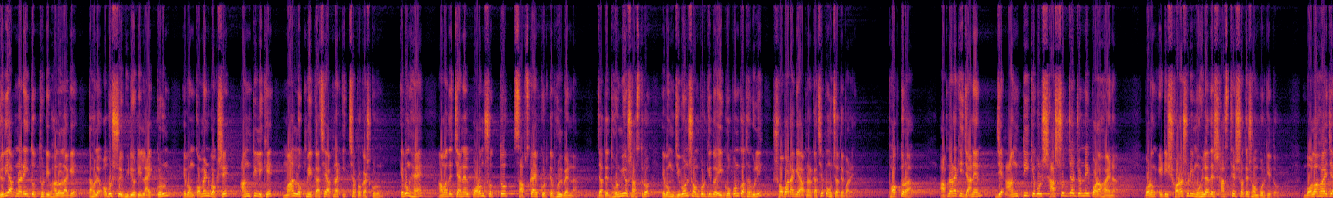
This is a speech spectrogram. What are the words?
যদি আপনার এই তথ্যটি ভালো লাগে, তাহলে অবশ্যই ভিডিওটি লাইক করুন এবং কমেন্ট বক্সে আংটি লিখে মা লক্ষ্মীর কাছে আপনার ইচ্ছা প্রকাশ করুন। এবং হ্যাঁ আমাদের চ্যানেল পরম সত্য সাবস্ক্রাইব করতে ভুলবেন না, যাতে ধর্মীয় শাস্ত্র এবং জীবন সম্পর্কিত এই গোপন কথাগুলি সবার আগে আপনার কাছে পৌঁছাতে পারে। ভক্তরা, আপনারা কি জানেন যে আংটি কেবল সাজসজ্জার জন্যই পরা হয় না, বরং এটি সরাসরি মহিলাদের স্বাস্থ্যের সাথে সম্পর্কিত। বলা হয় যে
